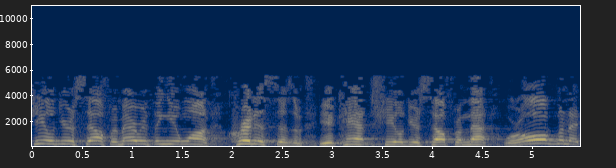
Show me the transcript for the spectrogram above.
shield yourself from everything you want. Criticism, you can't shield yourself from that. We're all going to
